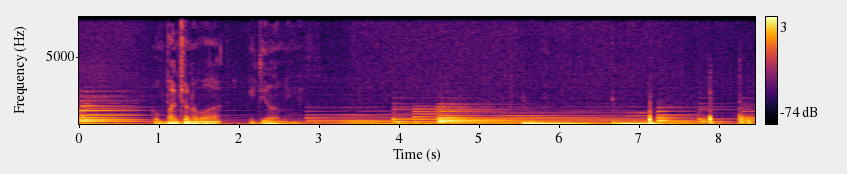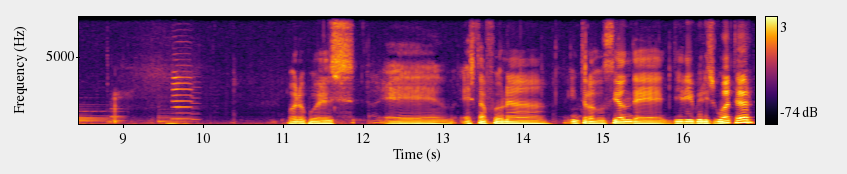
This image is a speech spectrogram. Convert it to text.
Con Pancho Novoa y Tino Domínguez. Bueno, pues eh, esta fue una introducción de Didi Bridgewater.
